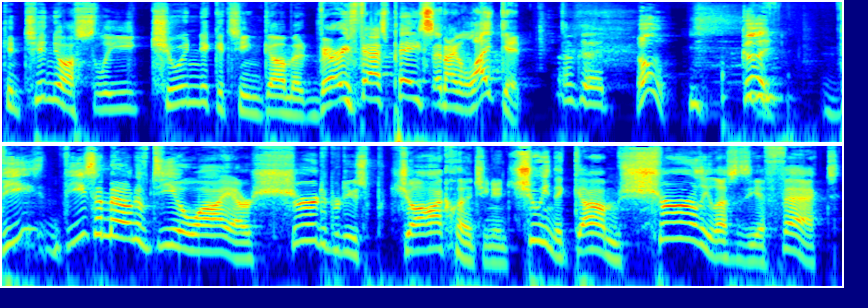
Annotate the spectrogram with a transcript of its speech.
continuously chewing nicotine gum at very fast pace, and I like it. Oh, good. Oh, good. These these amount of DOI are sure to produce jaw clenching, and chewing the gum surely lessens the effect.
